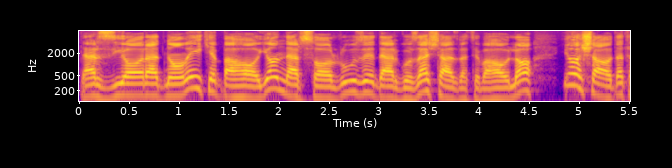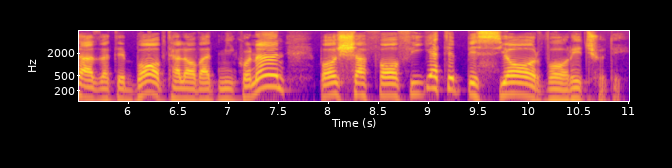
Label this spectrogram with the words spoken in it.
در زیارتنامه‌ای که بهایان در سال روز در گذشت حضرت بهاءالله یا شهادت حضرت باب تلاوت می‌کنن با شفافیت بسیار وارد شده.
